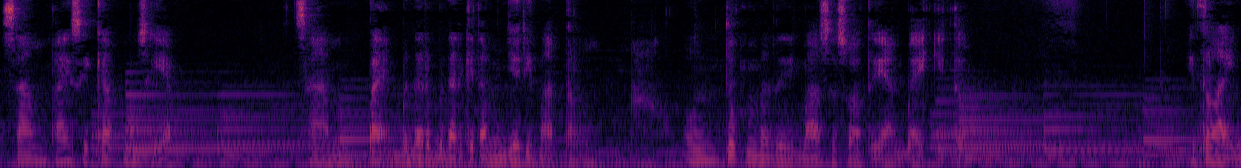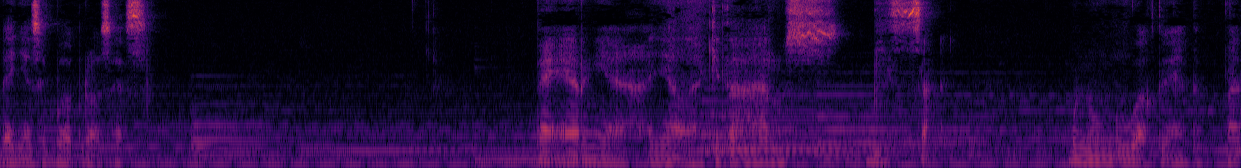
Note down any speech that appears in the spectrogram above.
Sampai sikapmu siap. Sampai benar-benar kita menjadi matang untuk menerima sesuatu yang baik itu. Itulah indahnya sebuah proses. PR-nya hanyalah kita harus bisa menunggu waktu yang tepat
